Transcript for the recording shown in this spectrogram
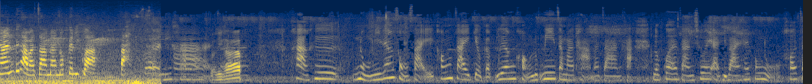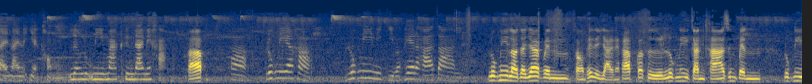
งั้นไปถามอาจารย์มานพกันดีกว่าไปสวัสดีค่ะ สวัสดีครับ ค่ะ คือหนูมีเรื่องสงสัยข้องใจเกี่ยวกับเรื่องของลูกหนี้จะมาถามอาจารย์ค่ะ รบกวนอาจารย์ช่วยอธิบายให้พวกหนูเข้าใจรายละเอียดของเรื่องลูกหนี้มากขึ้นได้ไหมคะ ครับ ค่ะ ลูกหนี้อะค่ะ ลูกหนี้มีกี่ประเภทนะคะอาจารย์ ลูกหนี้เราจะแยกเป็นสองประเภทใหญ่ๆนะครับ ก็คือลูกหนี้การค้าซึ่งเป็น ลูกหนี้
